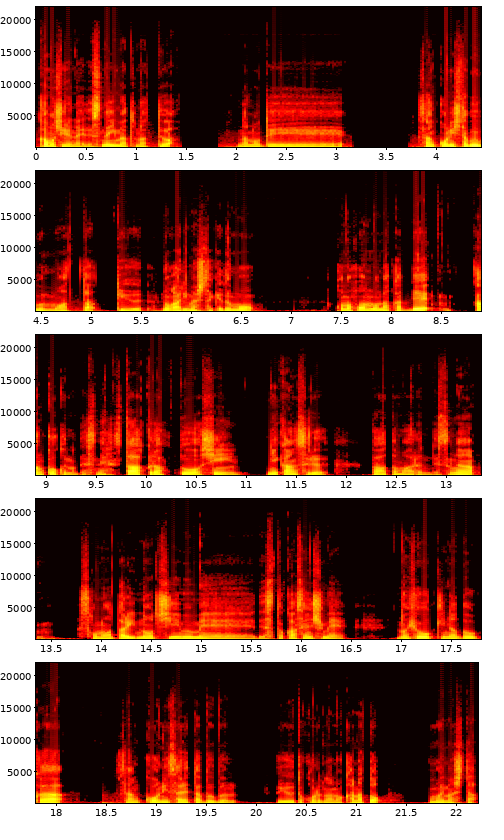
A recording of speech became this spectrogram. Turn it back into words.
かもしれないですね、今となっては。なので、参考にした部分もあったっていうのがありましたけども、この本の中で韓国のですね、スタークラフトシーンに関するパートもあるんですが、そのあたりのチーム名ですとか選手名の表記などが参考にされた部分というところなのかなと思いました。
